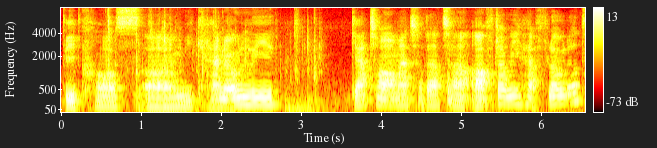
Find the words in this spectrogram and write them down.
because uh, we can only get our metadata after we have loaded.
